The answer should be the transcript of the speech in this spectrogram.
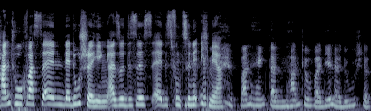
Handtuch, was äh, in der Dusche hing. Also das ist, äh, das funktioniert nicht mehr. Wann hängt dann ein Handtuch bei dir in der Dusche?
